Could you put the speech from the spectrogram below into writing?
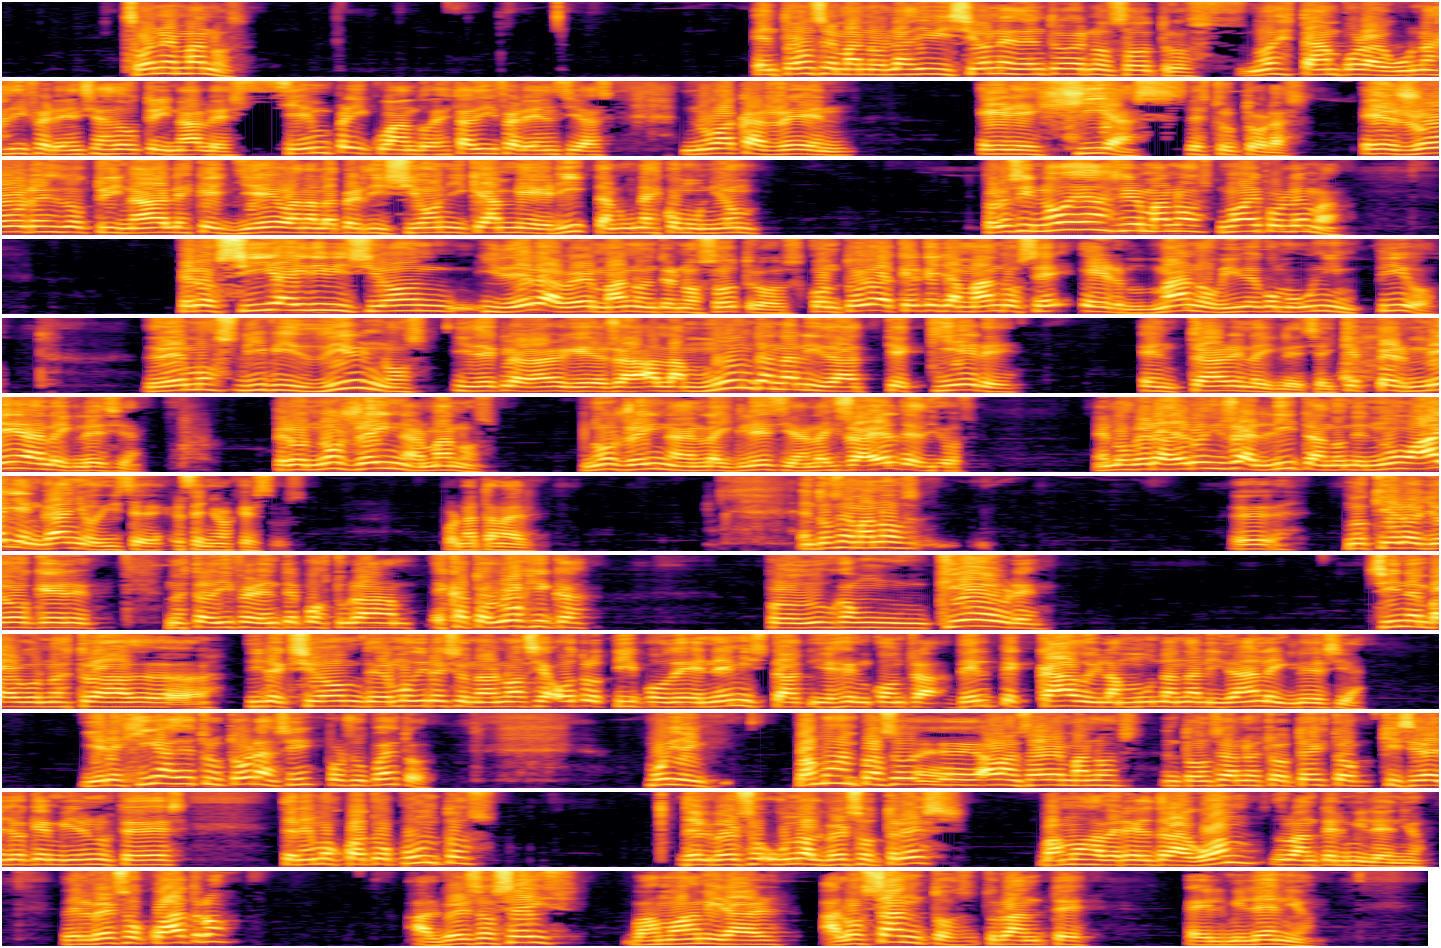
son hermanos. Entonces, hermanos, las divisiones dentro de nosotros no están por algunas diferencias doctrinales, siempre y cuando estas diferencias no acarreen herejías destructoras, errores doctrinales que llevan a la perdición y que ameritan una excomunión. Pero si no es así, hermanos, no hay problema. Pero sí hay división y debe haber hermano entre nosotros, con todo aquel que llamándose hermano vive como un impío. Debemos dividirnos y declarar guerra a la mundanalidad que quiere entrar en la iglesia y que permea en la iglesia. Pero no reina, hermanos, no reina en la iglesia, en la Israel de Dios, en los verdaderos israelitas, donde no hay engaño, dice el Señor Jesús, por Natanael. Entonces, hermanos, eh, no quiero yo que nuestra diferente postura escatológica produzca un quiebre. Sin embargo, nuestra uh, dirección debemos direccionarnos hacia otro tipo de enemistad y es en contra del pecado y la mundanalidad en la iglesia. Y herejías destructoras, sí, por supuesto. Muy bien, vamos a avanzar, hermanos, entonces a nuestro texto. Quisiera yo que miren ustedes, tenemos cuatro puntos, del verso 1 al verso 3. Vamos a ver el dragón durante el milenio. Del verso 4 al verso 6 vamos a mirar a los santos durante el milenio.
